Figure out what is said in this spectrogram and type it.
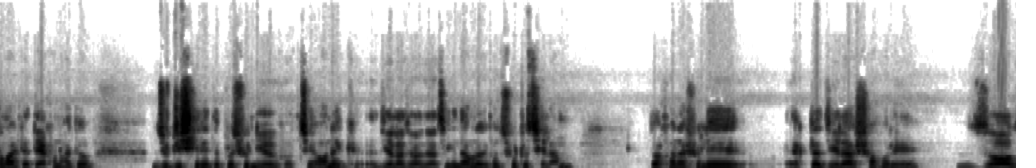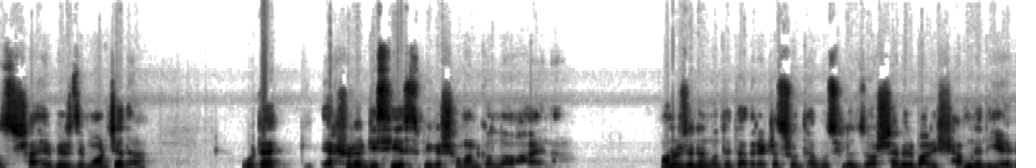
সময়টাতে, এখন হয়তো জুডিশিয়ারিতে প্রচুর নিয়োগ হচ্ছে, অনেক জেলা জজ আছে, কিন্তু আমরা যখন ছোট ছিলাম, তখন আসলে একটা জেলা শহরে জজ সাহেবের যে মর্যাদা, ওটা একশোটা ডিসিএসপিকে সমান করলেও হয় না। মানুষজনের মধ্যে তাদের একটা শ্রদ্ধাবোধ ছিল। জজ সাহেবের বাড়ির সামনে দিয়ে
